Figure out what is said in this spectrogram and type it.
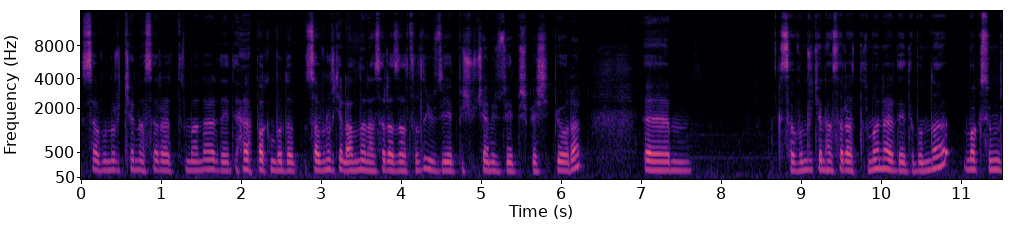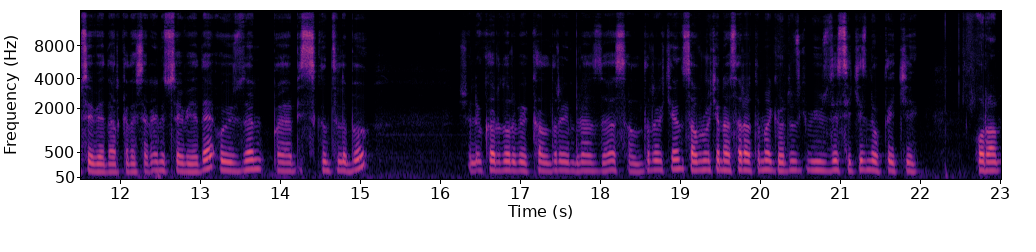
Savunurken hasar arttırma neredeydi? Heh, bakın burada savunurken alınan hasar azaltıldı. %73 yani %75'lik bir oran. Ee, savunurken hasar arttırma neredeydi bunda? Maksimum seviyede arkadaşlar. En üst seviyede. O yüzden baya bir sıkıntılı bu. Şöyle yukarı doğru bir kaldırayım biraz daha. Saldırırken savunurken hasar arttırma gördüğünüz gibi %8.2 oran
